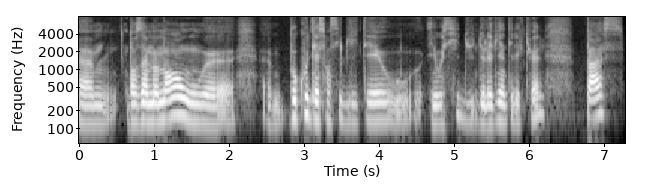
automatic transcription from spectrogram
dans un moment où beaucoup de la sensibilité et aussi de la vie intellectuelle passe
